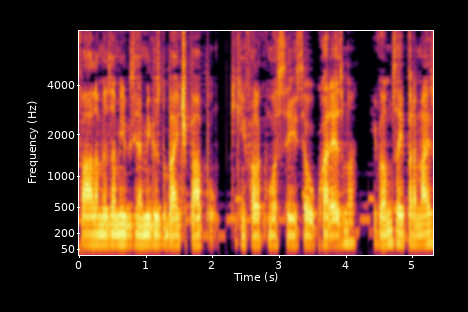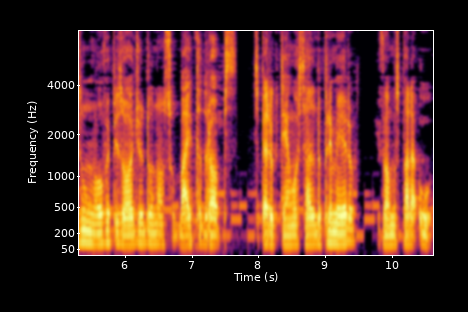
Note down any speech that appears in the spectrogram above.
Fala, meus amigos e amigas do Bate Papo. Aqui quem fala com vocês é o Quaresma e vamos aí para mais um novo episódio do nosso Baita Drops. Espero que tenham gostado do primeiro e vamos para o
